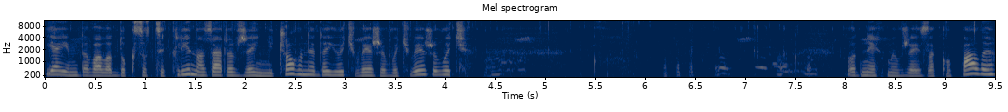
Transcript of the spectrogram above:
Я їм давала доксоциклін, а зараз вже й нічого не дають, виживуть, виживуть. Одних ми вже й закопали.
